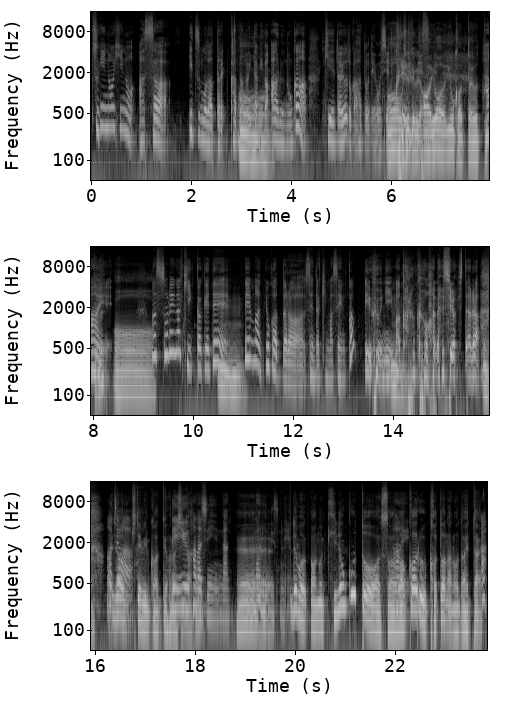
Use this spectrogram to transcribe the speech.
次の日の朝いつもだったら肩の痛みがあるのが消えたよとか後で教えてくれるんです、ね、ああ よかったよって言ってね、はい。まあ、それがきっかけで、うんうん、でまあよかったらセンター来ませんかっていうふうに、まあ、軽くお話をしたら、うん、あじゃあ来てみるかっていう話っていう話にななるんですね。でもあの気のことはさ、はい、分かる方なの？大体。あ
